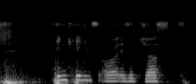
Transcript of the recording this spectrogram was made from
thinkings, or is it just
